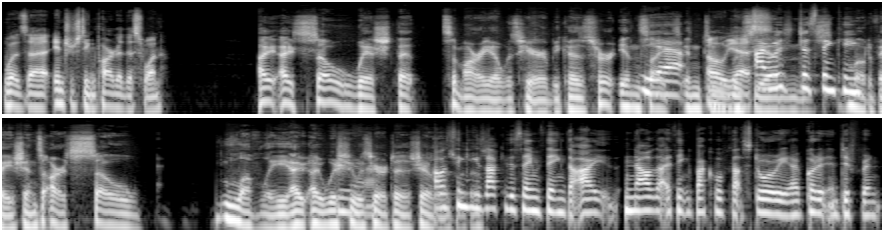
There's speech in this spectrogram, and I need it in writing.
was an interesting part of this one I, I so wish that Samaria was here because her insights Yeah. into Oh, yes. I was just Lucienne's thinking- motivations are so lovely. I, I wish she was here to share those. I was thinking with us. exactly the same thing. That I now that I think back over that story, I've got it in a different.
